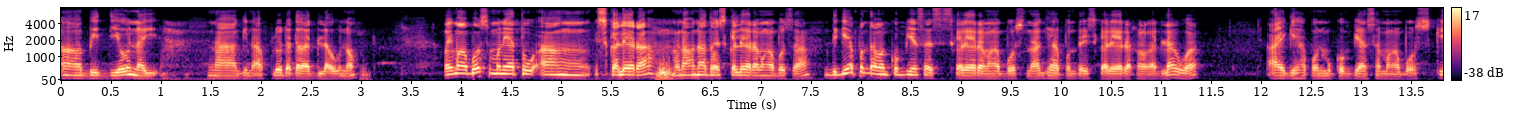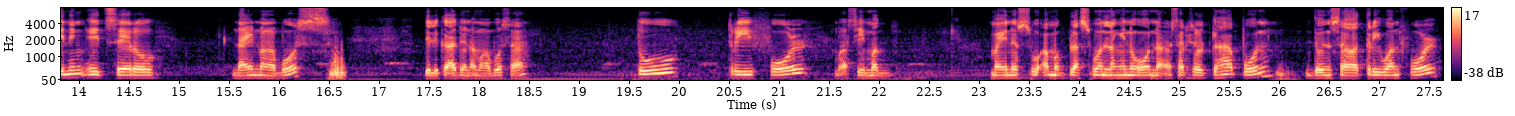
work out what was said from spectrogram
ah, video na na gina-upload at adlaw no. Okay mga boss, muna ito ang eskalera. Unahon na itong eskalera mga boss ha. Di gihapon ta magkumpiyansa sa eskalera mga boss. Nagihapon ta eskalera karong adlaw ha. Ay gihapon mo kumpiyansa mga boss. Kining 809 mga boss. Delikado na mga boss ha. 2 3 4 base mag minus uh, mag plus 1 lang inuuna sa result kahapon doon sa 314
